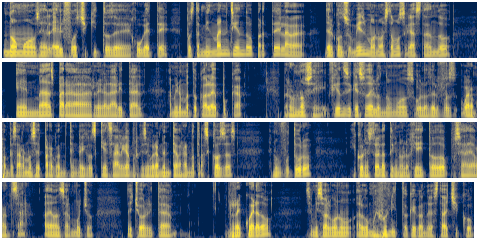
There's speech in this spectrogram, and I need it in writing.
gnomos, el, elfos chiquitos de juguete, pues también van siendo parte de la, del consumismo, ¿no? Estamos gastando en más para regalar y tal. A mí no me ha tocado la época, pero no sé. Fíjense que eso de los gnomos o los elfos, bueno, para empezar, no sé para cuando tenga hijos que salga, porque seguramente habrán otras cosas en un futuro. Y con esto de la tecnología y todo, pues ha de avanzar, ha de avanzar mucho. De hecho, ahorita recuerdo, se me hizo algo, algo muy bonito que cuando yo estaba chico,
